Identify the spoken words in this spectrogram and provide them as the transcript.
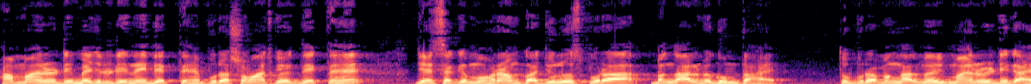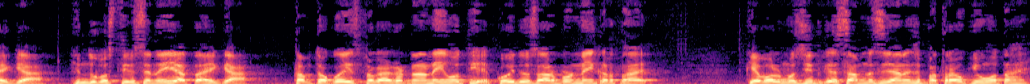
हम माइनॉरिटी मेजोरिटी नहीं देखते हैं, पूरा समाज को एक देखते हैं। जैसा कि मोहर्रम का जुलूस पूरा बंगाल में घूमता है तो पूरा बंगाल माइनॉरिटी का है क्या? हिंदू बस्ती से नहीं आता है क्या? तब तो कोई इस प्रकार घटना नहीं होती है, कोई दोषारोपण नहीं करता है। केवल मस्जिद के सामने से जाने से पथराव क्यों होता है?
